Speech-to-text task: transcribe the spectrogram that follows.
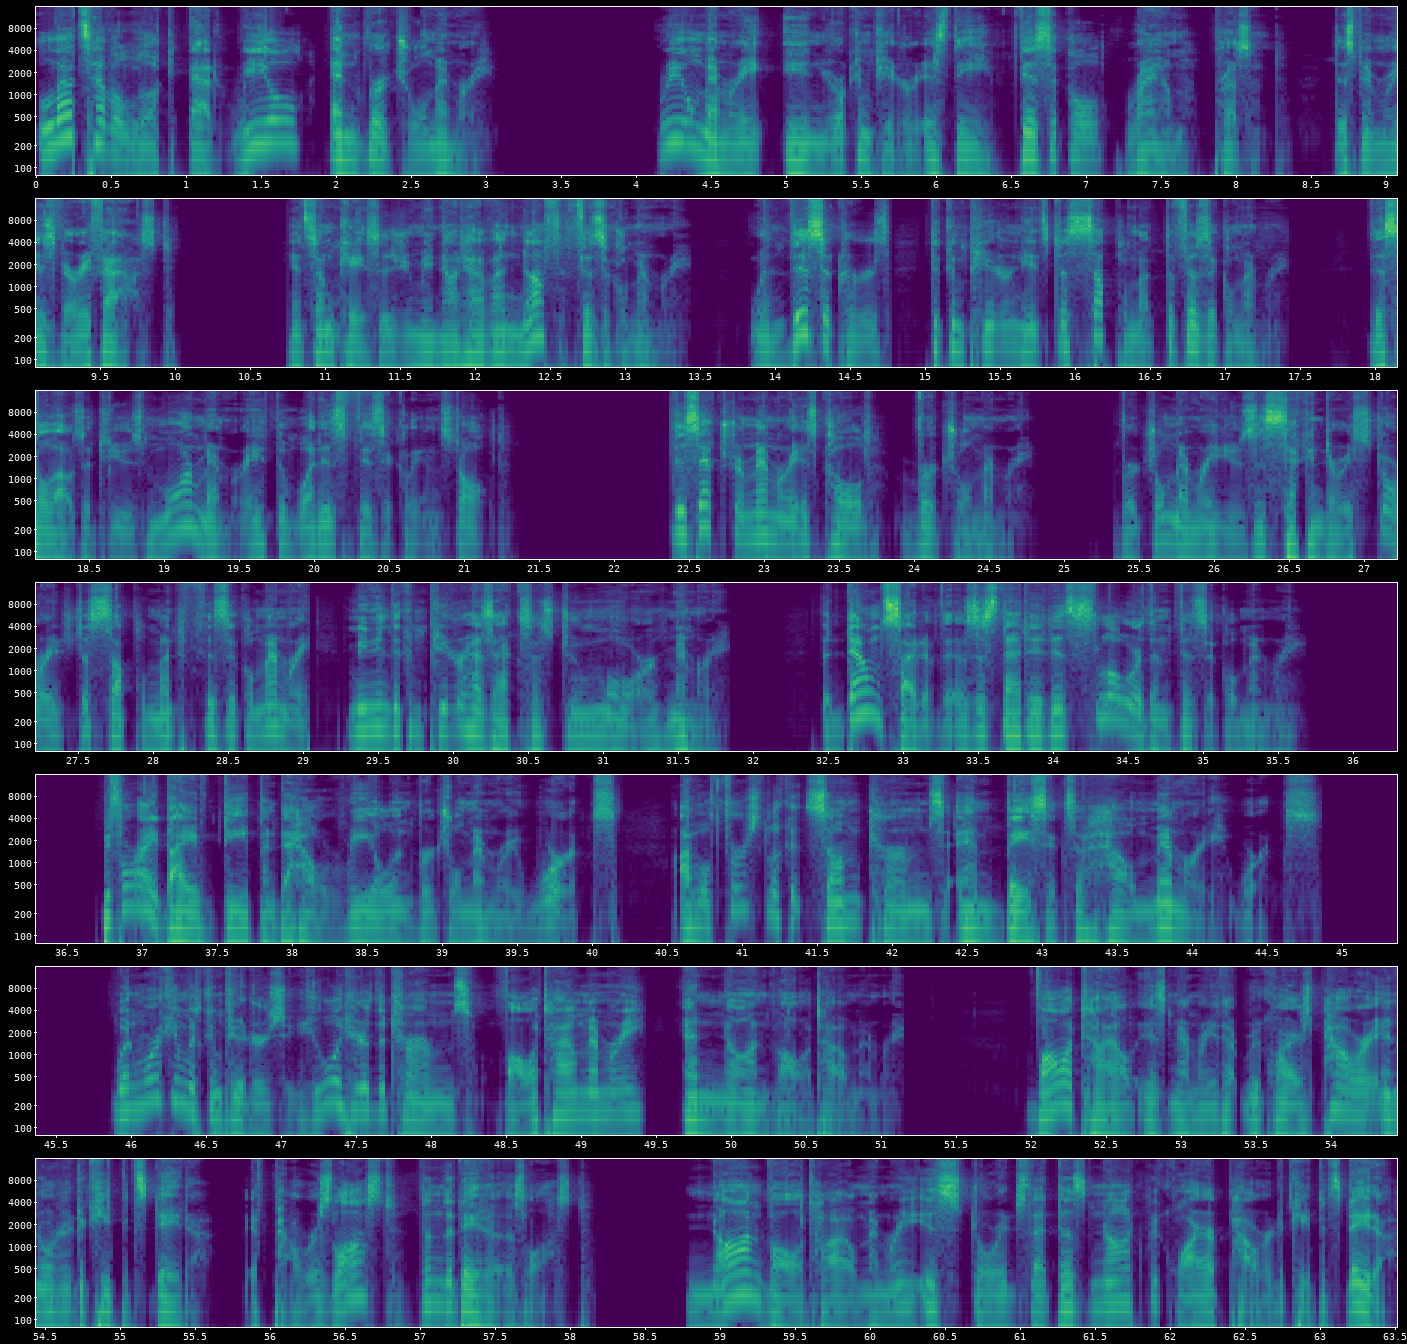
Let's have a look at real and virtual memory. Real memory in your computer is the physical RAM present. This memory is very fast. In some cases, you may not have enough physical memory. When this occurs, the computer needs to supplement the physical memory. This allows it to use more memory than what is physically installed. This extra memory is called virtual memory. Virtual memory uses secondary storage to supplement physical memory, meaning the computer has access to more memory. The downside of this is that it is slower than physical memory. Before I dive deep into how real and virtual memory works, I will first look at some terms and basics of how memory works. When working with computers, you will hear the terms volatile memory and non-volatile memory. Volatile is memory that requires power in order to keep its data. If power is lost, then the data is lost. Non-volatile memory is storage that does not require power to keep its data.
